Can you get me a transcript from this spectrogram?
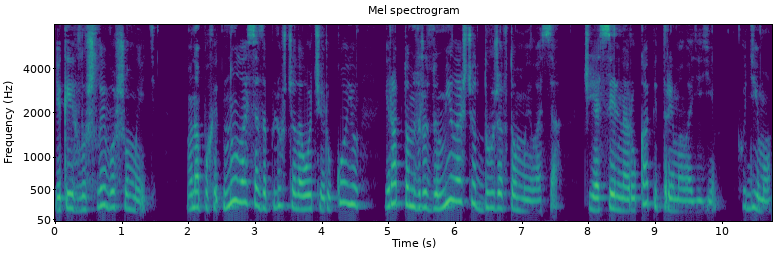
який глушливо шумить. Вона похитнулася, заплющила очі рукою і раптом зрозуміла, що дуже втомилася. Чия сильна рука підтримала її. Ходімо,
